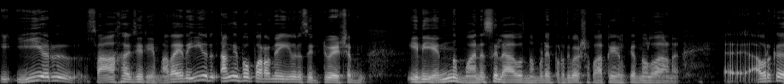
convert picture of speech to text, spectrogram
ഈ- ഒരു സാഹചര്യം അതായത് ഈ ഒരു അങ്ങിപ്പോൾ പറഞ്ഞ ഈ ഒരു സിറ്റുവേഷൻ ഇനി എന്ന് മനസ്സിലാവും നമ്മുടെ പ്രതിപക്ഷ പാർട്ടികൾക്ക് എന്നുള്ളതാണ്. അവർക്ക്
